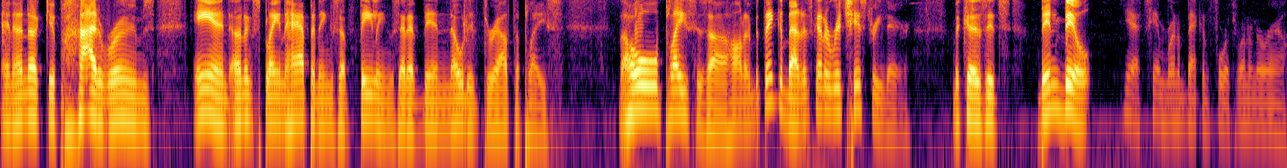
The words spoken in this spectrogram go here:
and unoccupied rooms, and unexplained happenings of feelings that have been noted throughout the place. The whole place is uh, haunted, but think about it, it's got a rich history there because it's been built. Yeah, it's him running back and forth, running around.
